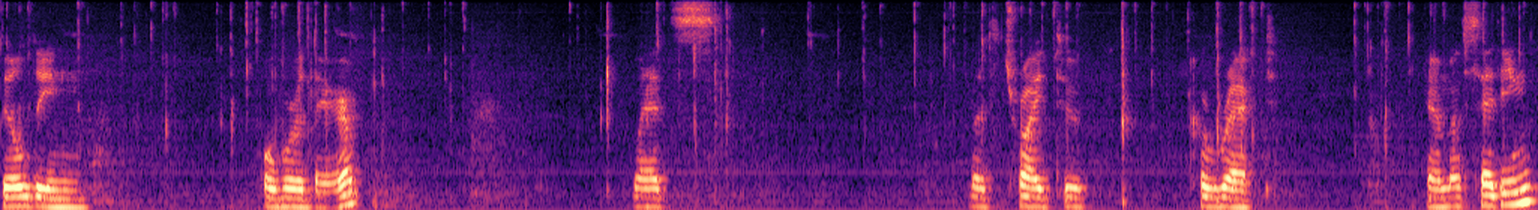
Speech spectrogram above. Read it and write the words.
building over there. Let's let's try to correct gamma setting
